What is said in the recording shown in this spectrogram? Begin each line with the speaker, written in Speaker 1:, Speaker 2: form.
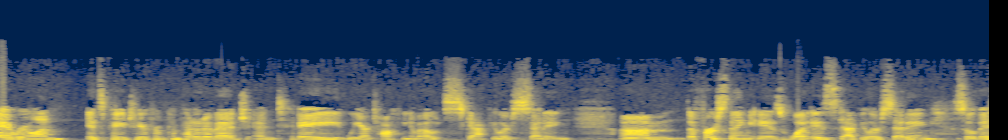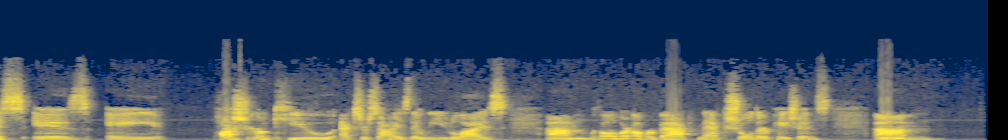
Speaker 1: Hey everyone, it's Paige here from Competitive Edge, and today we are talking about scapular setting. Um, the first thing is what is scapular setting? So, this is a postural cue exercise that we utilize um, with all of our upper back, neck, shoulder patients. Um,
